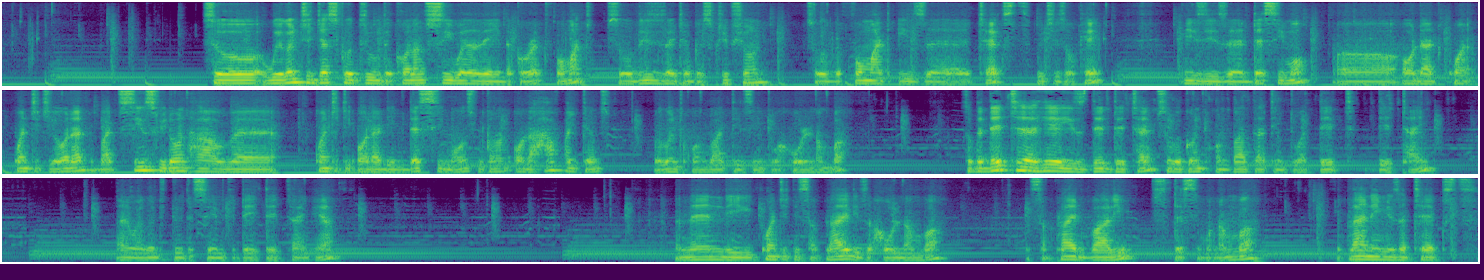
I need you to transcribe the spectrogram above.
So we're going to just go through the columns, see whether they're in the correct format. So this is item description. So the format is uh, text, which is okay this is a decimal uh, ordered qu quantity ordered but since we don't have uh, quantity ordered in decimals we cannot order half items we're going to convert this into a whole number. So the date uh, here is date date time so we're going to convert that into a date date time. And we're going to do the same to date date time here. And then the quantity supplied is a whole number supplied value. Is decimal number. Supply name is a text.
